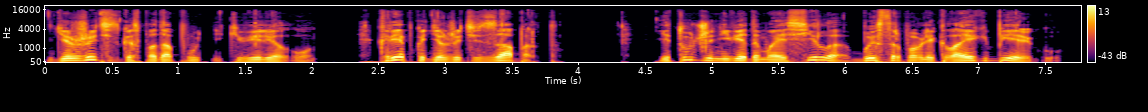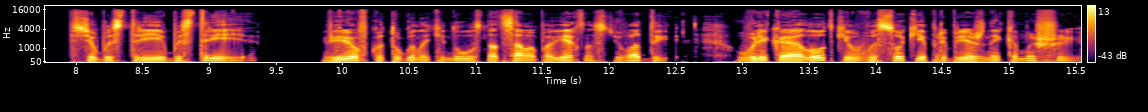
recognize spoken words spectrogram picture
«Держитесь, господа путники», — велел он. «Крепко держитесь за борт». И тут же неведомая сила быстро повлекла их к берегу. Все быстрее и быстрее. Веревка туго натянулась над самой поверхностью воды, увлекая лодки в высокие прибрежные камыши,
